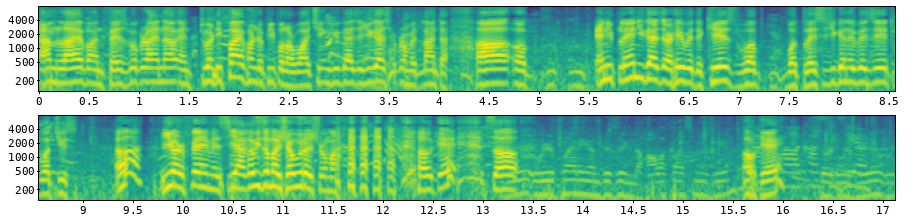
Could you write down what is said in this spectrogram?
I'm live on Facebook right now, and 2,500 people are watching. You guys, you guys are from Atlanta. Uh, uh, any plan? You guys are here with the kids. What what places you gonna visit? What you? Oh, you're famous. Yeah, we Okay, so we we're, were planning on visiting the Holocaust Museum. Okay. Yeah, Holocaust Museum. We're gonna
